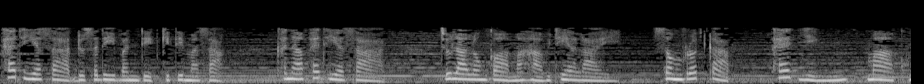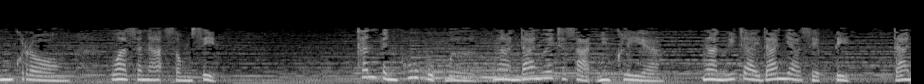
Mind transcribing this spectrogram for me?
แพทยศาสตร์ ดุษฎีบัณฑิตกิติมศักดิ์ คณะแพทยศาสตร์ จุฬาลงกรณ์มหาวิทยาลัย สมรสกับแพทย์หญิง มาคุ้มครอง วาสนาสมสิทธิ์ ท่านเป็นผู้บุกเบิกงานด้านเวชศาสตร์นิวเคลียร์ งานวิจัยด้านยาเสพติด ด้าน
